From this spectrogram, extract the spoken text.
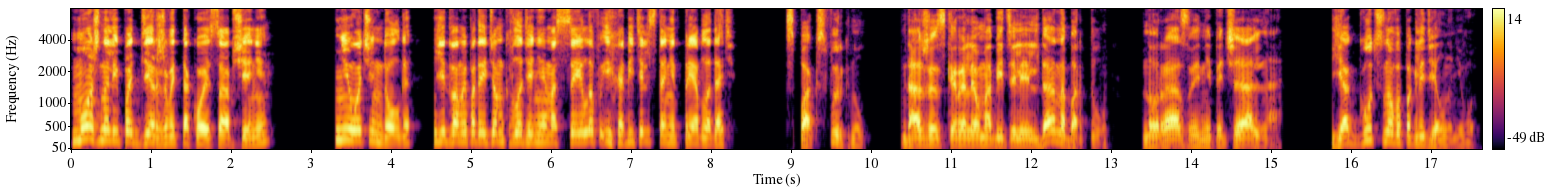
Можно ли поддерживать такое сообщение?» «Не очень долго. Едва мы подойдем к владениям ассейлов, их обитель станет преобладать». Спакс фыркнул. «Даже с королем обители льда на борту? Но разве не печально?» Яггут снова поглядел на него.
